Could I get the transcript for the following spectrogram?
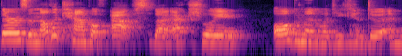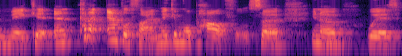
there is another camp of apps that actually augment what you can do and make it and kind of amplify and make it more powerful. So you know with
